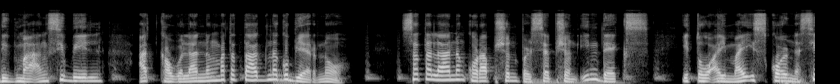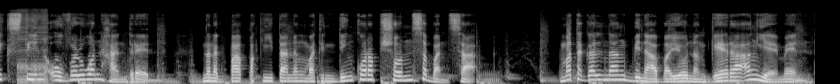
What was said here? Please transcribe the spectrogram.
digmaang sibil at kawalan ng matatag na gobyerno. Sa tala ng Corruption Perception Index, ito ay may score na 16 over 100 na nagpapakita ng matinding korupsyon sa bansa. Matagal nang binabayo ng gera ang Yemen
